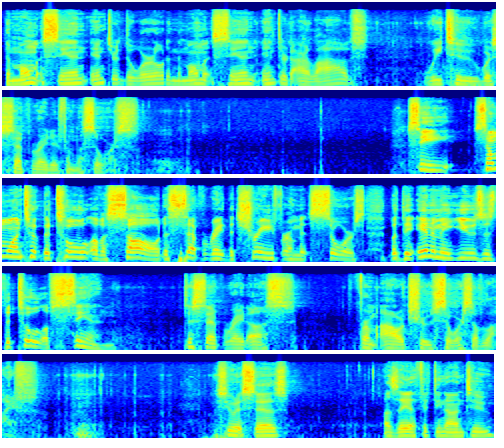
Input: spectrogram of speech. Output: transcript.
the moment sin entered the world and the moment sin entered our lives, we too were separated from the source. See, someone took the tool of a saw to separate the tree from its source, but the enemy uses the tool of sin to separate us from our true source of life. See what it says? Isaiah 59 2.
